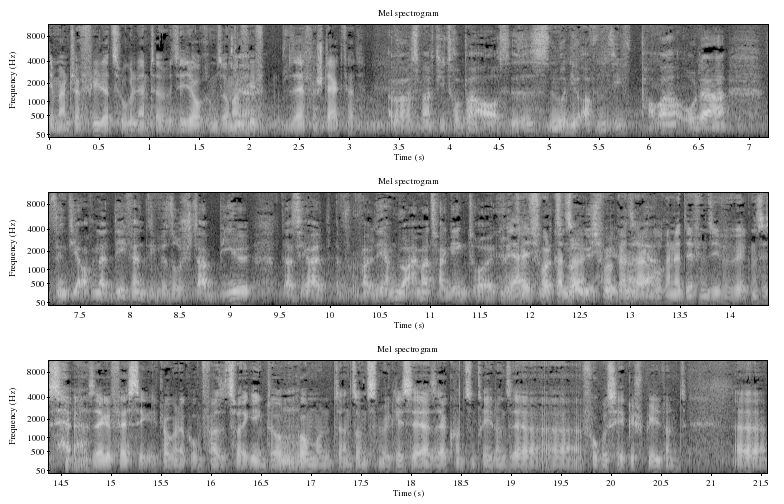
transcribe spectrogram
die Mannschaft viel dazugelernt hat sich auch im Sommer ja. viel, sehr verstärkt hat. Aber was macht die Truppe aus? Ist es nur die Offensivpower oder sind die auch in der Defensive so stabil, dass sie halt, weil die haben nur einmal zwei Gegentore gekriegt. Ja, ich wollte gerade sagen, ich wollte gerade sagen, auch in der Defensive wirken sie sehr, sehr gefestigt. Ich glaube, in der Gruppenphase zwei Gegentore mhm. bekommen und ansonsten wirklich sehr, sehr konzentriert und sehr äh, fokussiert gespielt und äh,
